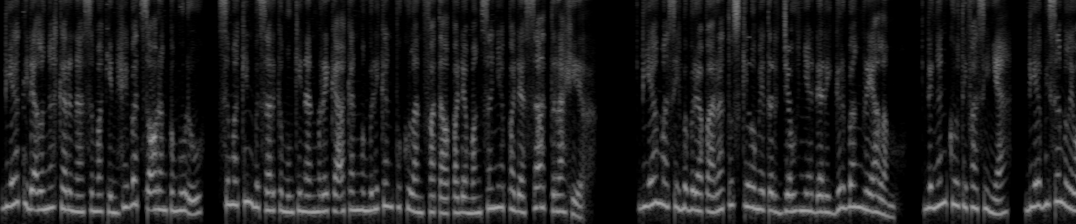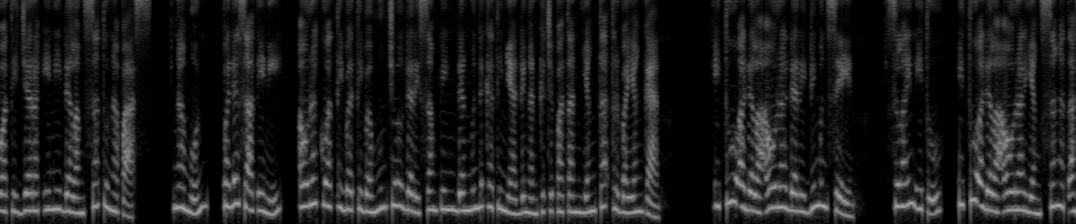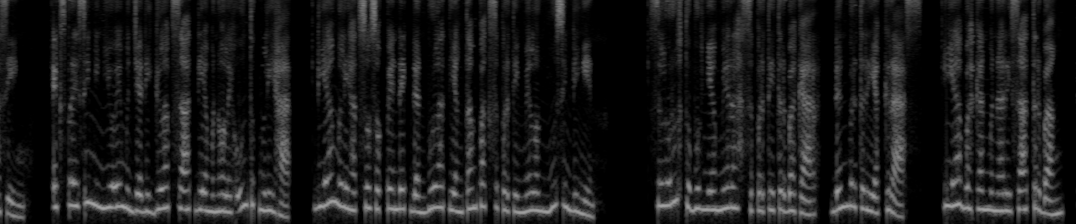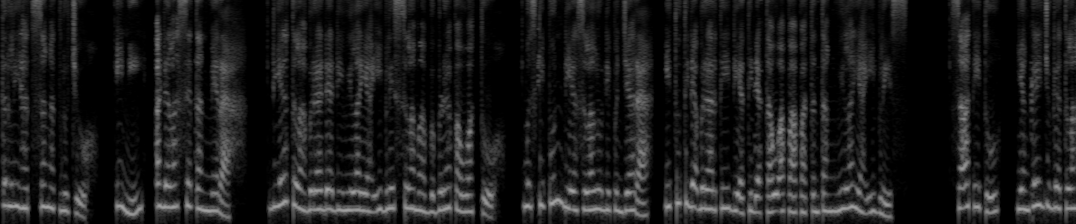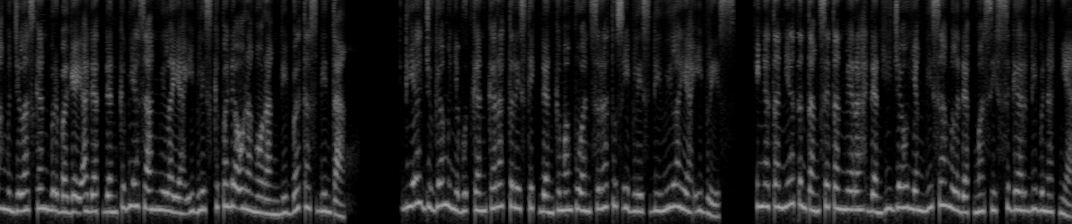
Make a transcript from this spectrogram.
Dia tidak lengah karena semakin hebat seorang pemburu, semakin besar kemungkinan mereka akan memberikan pukulan fatal pada mangsanya pada saat terakhir. Dia masih beberapa ratus kilometer jauhnya dari gerbang realem. Dengan kultivasinya, dia bisa melewati jarak ini dalam satu napas. Namun, pada saat ini, Aura kuat tiba-tiba muncul dari samping dan mendekatinya dengan kecepatan yang tak terbayangkan. Itu adalah aura dari Demon Saint. Selain itu, itu adalah aura yang sangat asing. Ekspresi Ming Yue menjadi gelap saat dia menoleh untuk melihat. Dia melihat sosok pendek dan bulat yang tampak seperti melon musim dingin. Seluruh tubuhnya merah seperti terbakar, dan berteriak keras. Ia bahkan menari saat terbang, terlihat sangat lucu. Ini adalah setan merah. Dia telah berada di wilayah iblis selama beberapa waktu. Meskipun dia selalu di penjara, itu tidak berarti dia tidak tahu apa-apa tentang wilayah iblis. Saat itu, Yang Kai juga telah menjelaskan berbagai adat dan kebiasaan wilayah iblis kepada orang-orang di batas bintang. Dia juga menyebutkan karakteristik dan kemampuan seratus iblis di wilayah iblis. Ingatannya tentang setan merah dan hijau yang bisa meledak masih segar di benaknya.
